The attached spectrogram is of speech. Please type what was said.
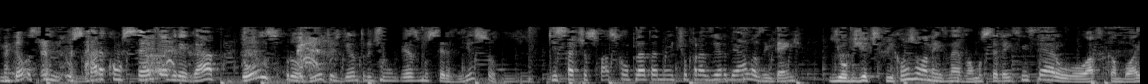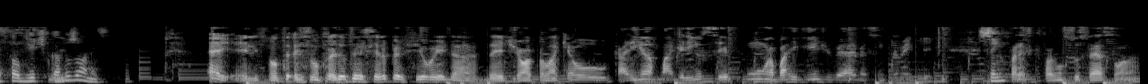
Então, assim, os caras conseguem agregar dois produtos dentro de um mesmo serviço que satisfaz completamente o prazer delas, entende? E objetificam os homens, né? Vamos ser bem sinceros, o African Boy está objetificando os homens. É, eles vão, eles vão trazer o terceiro perfil aí da, da Etiópia lá, que é o carinha magrinho seco com a barriguinha de verme, assim, também, que Sim. parece que faz um sucesso lá.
